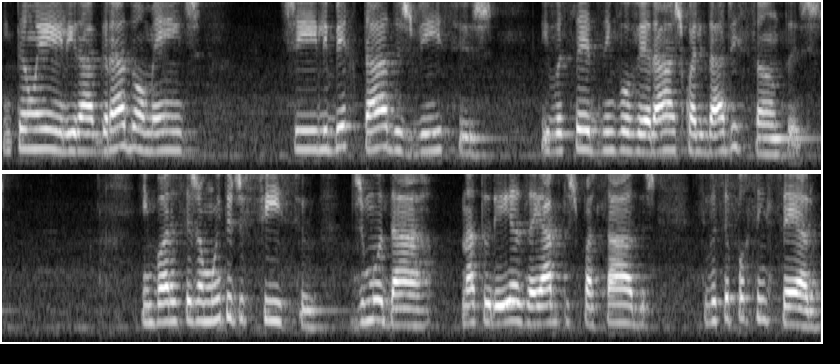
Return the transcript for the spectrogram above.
então ele irá gradualmente te libertar dos vícios e você desenvolverá as qualidades santas. Embora seja muito difícil de mudar natureza e hábitos passados, se você for sincero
